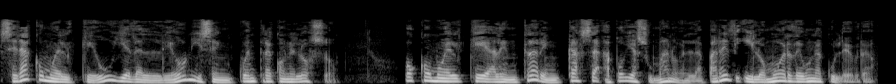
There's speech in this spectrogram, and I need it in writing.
Será como el que huye del león y se encuentra con el oso, o como el que al entrar en casa apoya su mano en la pared y lo muerde una culebra.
